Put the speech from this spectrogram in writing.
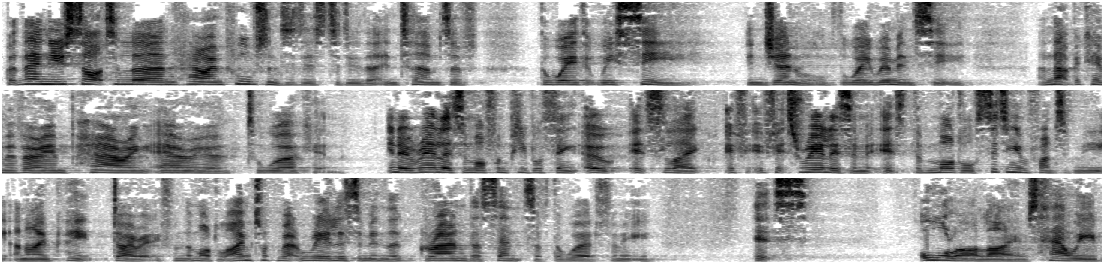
But then you start to learn how important it is to do that in terms of the way that we see in general, the way women see. And that became a very empowering area to work in you know, realism, often people think, oh, it's like, if, if it's realism, it's the model sitting in front of me and I paint directly from the model. I'm talking about realism in the grander sense of the word for me. It's all our lives, how we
